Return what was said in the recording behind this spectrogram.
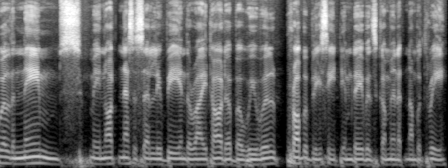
Well, the names may not necessarily be in the right order, but we will probably see Tim Davids come in at number three.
